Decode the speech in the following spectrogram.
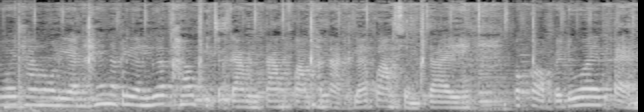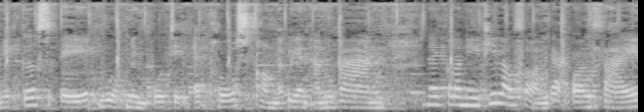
โดยทางโรงเรียนให้นักเรียนเลือกเข้ากิจกรรมตามความถนัดและความสนใจ ประกอบไปด้วย 8 Maker Space บวก 1 Project Approach ของนักเรียนอนุบาล ในกรณีที่เราสอนแบบออนไซต์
